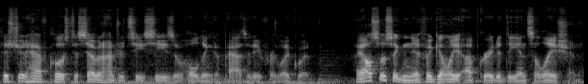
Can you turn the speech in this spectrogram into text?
This should have close to 700 cc's of holding capacity for liquid. I also significantly upgraded the insulation.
